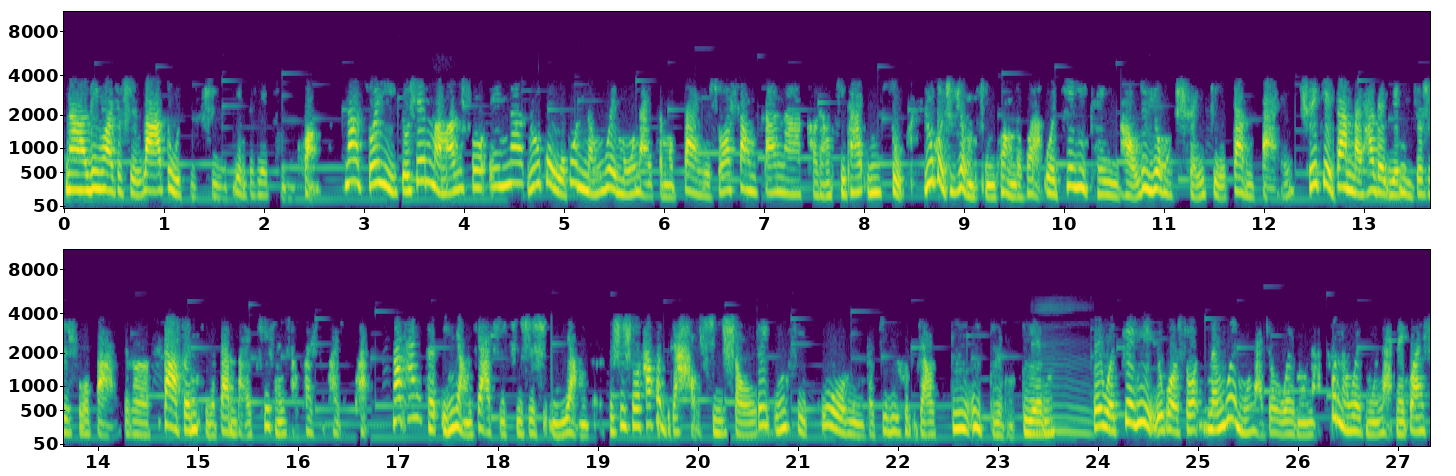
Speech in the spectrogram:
那另外就是拉肚子、起便这些情况。那所以有些妈妈就说，哎，那如果我不能喂母奶怎么办？有时候要上班啊，考量其他因素。如果是这种情况的话，我建议可以考虑用水解蛋白。水解蛋白它的原理就是说，把这个大分子的蛋白切成小块、小块、小块。那它的营养价值其实是一样的，只是说它会比较好吸收，所以引起过敏的几率会比较低一点点。所以我建议，如果说能喂母奶就喂母奶，不能喂母奶没关系，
